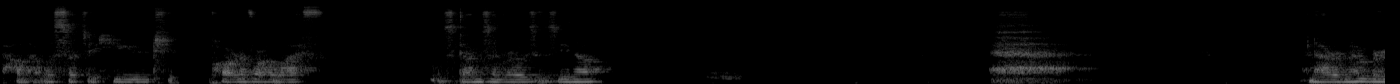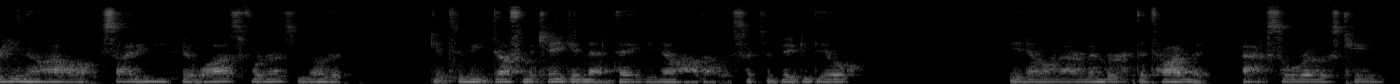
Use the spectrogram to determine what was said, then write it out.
how that was such a huge part of our life was Guns N' Roses, you know. And I remember, you know, how exciting it was for us, you know, to get to meet Duff McKagan that day, you know, how that was such a big deal. You know, and I remember the time that Axl Rose came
